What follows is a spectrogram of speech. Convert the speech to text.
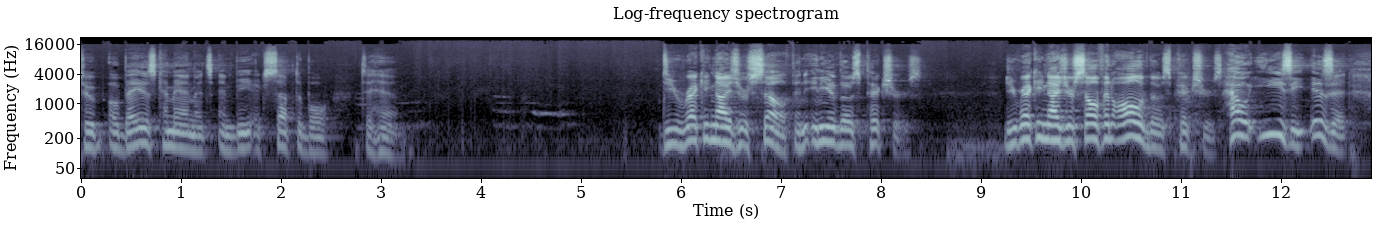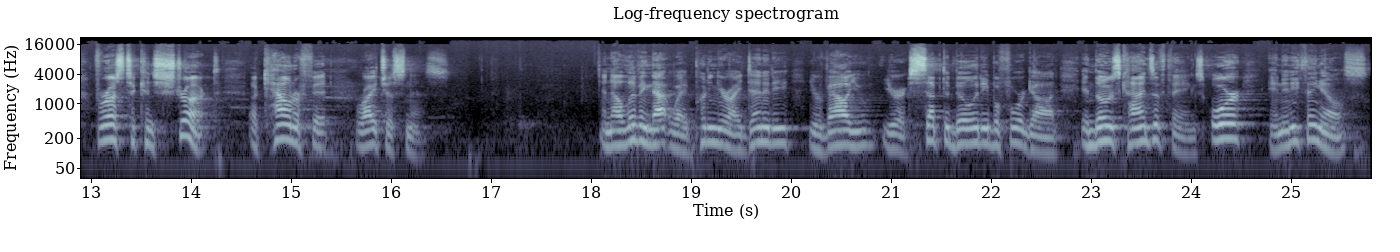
to obey his commandments and be acceptable to him. Do you recognize yourself in any of those pictures? Do you recognize yourself in all of those pictures? How easy is it for us to construct a counterfeit righteousness? And now, living that way, putting your identity, your value, your acceptability before God in those kinds of things or in anything else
